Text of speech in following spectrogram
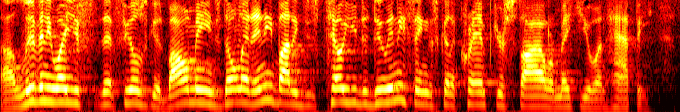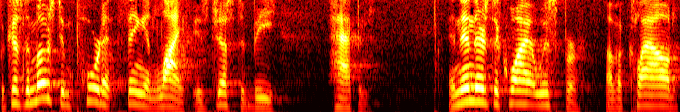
Uh, live any way f- that feels good. By all means, don't let anybody just tell you to do anything that's going to cramp your style or make you unhappy. Because the most important thing in life is just to be happy. And then there's the quiet whisper of a cloud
